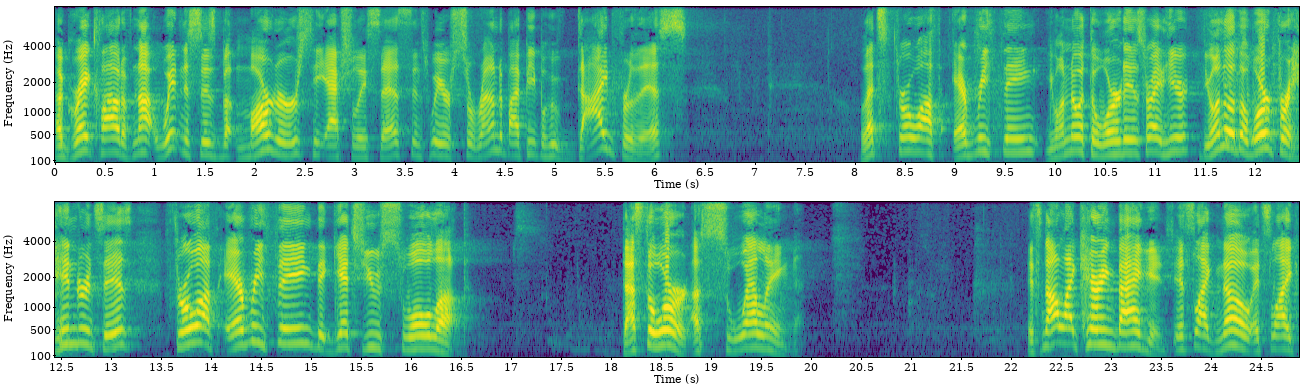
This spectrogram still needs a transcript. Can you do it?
a great cloud of not witnesses, but martyrs, he actually says, since we are surrounded by people who've died for this, let's throw off everything. You want to know what the word is right here? You want to know what the word for hindrance is? Throw off everything that gets you swole up. That's the word, a swelling. It's not like carrying baggage. It's like, no, it's like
